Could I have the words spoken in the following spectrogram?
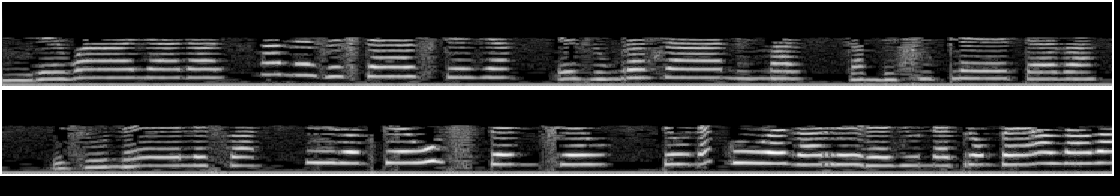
Mireu allà dalt, a més estels que ja és un gros animal, que amb bicicleta va, és un elefant, i doncs què us penseu? Té una cua darrere i una trompa al davant.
